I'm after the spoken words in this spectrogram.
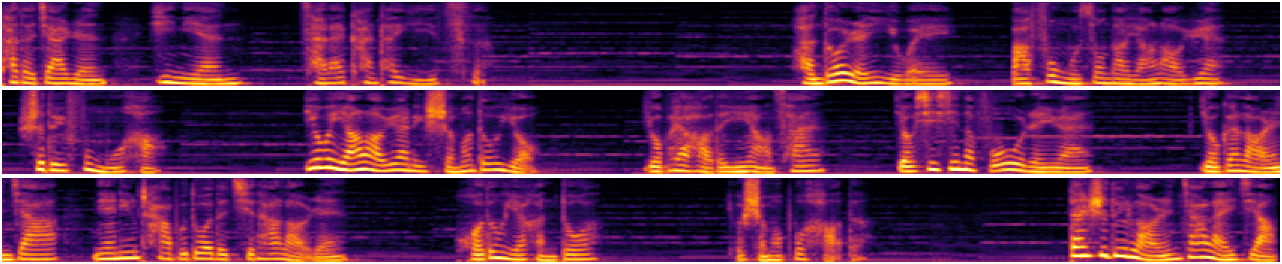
他的家人一年才来看他一次。很多人以为把父母送到养老院是对父母好，因为养老院里什么都有，有配好的营养餐，有细心的服务人员，有跟老人家年龄差不多的其他老人，活动也很多，有什么不好的？但是对老人家来讲，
